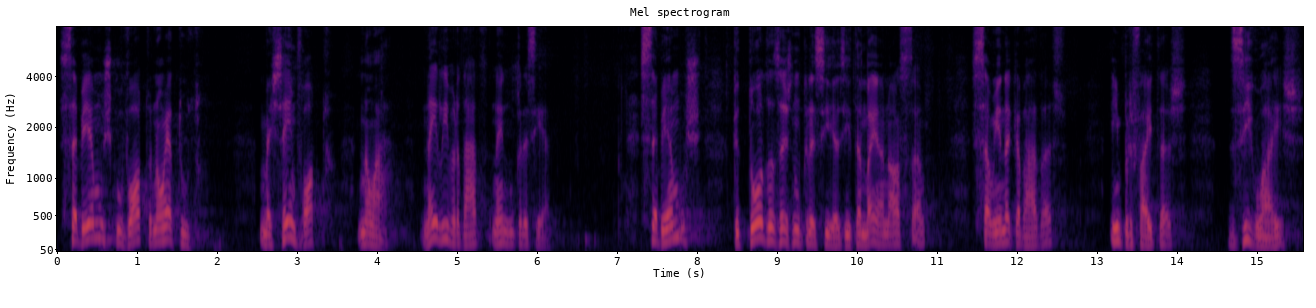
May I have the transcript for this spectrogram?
Sabemos que o voto não é tudo, mas sem voto não há nem liberdade nem democracia. Sabemos que todas as democracias, e também a nossa, são inacabadas, imperfeitas, desiguais,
